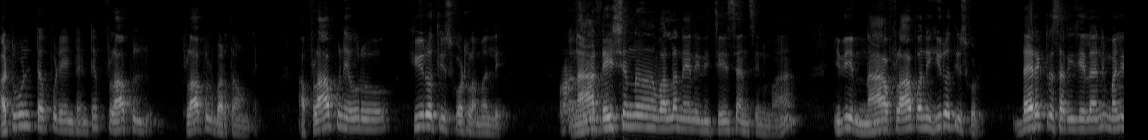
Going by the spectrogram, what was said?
అటువంటప్పుడు ఏంటంటే ఫ్లాపులు ఫ్లాపులు పడతా ఉంటాయి. ఆ ఫ్లాప్ని ఎవరు? హీరో తీసుకోవట్లా మళ్ళీ. నా డెసిషన్ వల్ల నేను ఇది చేశాను సినిమా. ఇది నా ఫ్లాప్ అని హీరో తీసుకోడు. డైరెక్టర్ సరి చేయాలని మళ్ళీ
